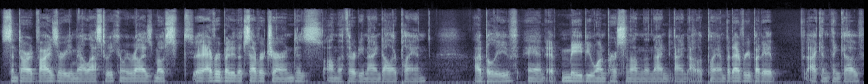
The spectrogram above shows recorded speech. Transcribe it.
sent our advisor email last week, and we realized most everybody that's ever churned is on the thirty-nine dollar plan, I believe, and it may be one person on the ninety-nine dollar plan, but everybody I can think of,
